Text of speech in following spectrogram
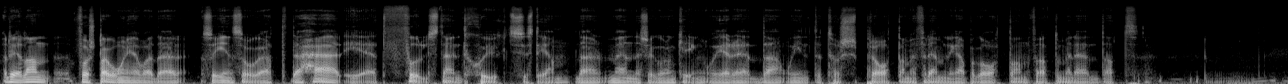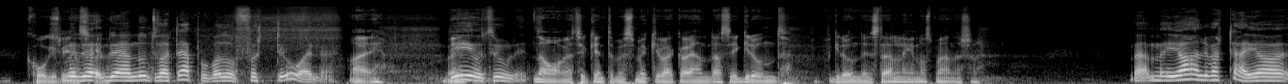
redan första gången jag var där så insåg jag att det här är ett fullständigt sjukt system där människor går omkring och är rädda och inte törs prata med främlingar på gatan för att de är rädda att KGB Men du, du har ändå inte varit där på vadå 40 år nu? Nej. Det är otroligt. Ja, men jag tycker inte så mycket verkar ha ändrats i grund, grundinställningen hos människor. Men, jag har aldrig varit där. Jag,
